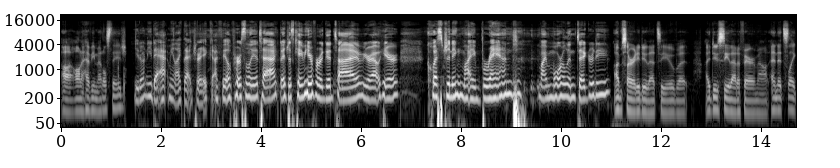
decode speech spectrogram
uh, on a heavy metal stage You don't need to at me like that, Drake. I feel personally attacked. I just came here for a good time. You're out here questioning my brand, my moral integrity. i'm sorry to do that to you but i do see that a fair amount and it's like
